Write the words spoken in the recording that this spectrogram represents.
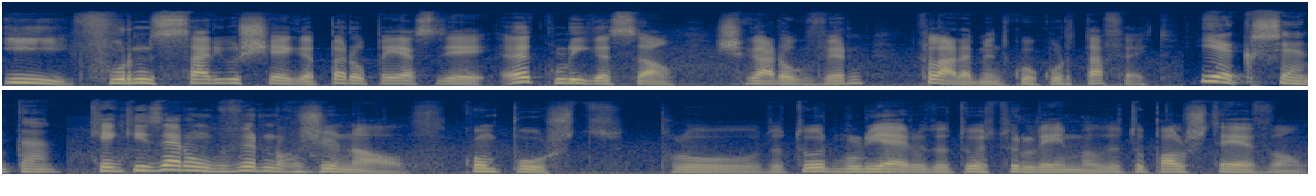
e for necessário o Chega para o PSD a coligação chegar ao governo, claramente que o acordo está feito. E acrescenta: Quem quiser um governo regional composto pelo Dr. Bolheiro, o Dr. Artur Lima, o Dr. Paulo Estevão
